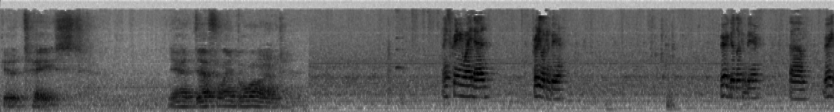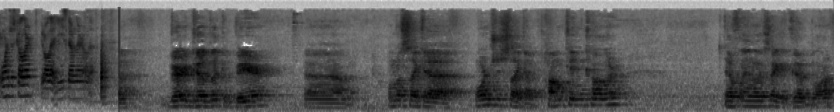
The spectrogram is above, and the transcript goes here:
get a taste. Yeah, definitely blonde. Very good looking beer. Um, almost like a orange, just like a pumpkin color. Definitely looks like a good blonde.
